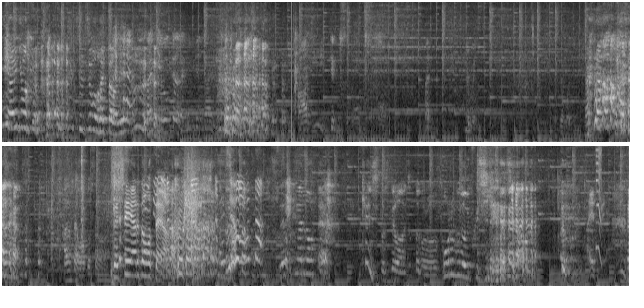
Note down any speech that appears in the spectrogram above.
きなり行きます集中モード入ったのに最近動き方が人間にないあなたが落としたのは絶対やると思ったよ。私も思った絶対やると思ったよ。剣士としてはちょっとこのフォルムが美しい あ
